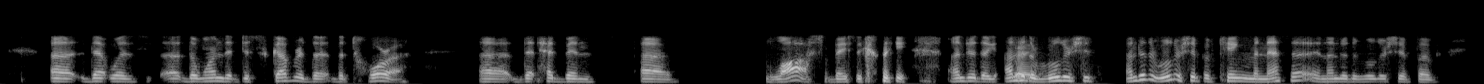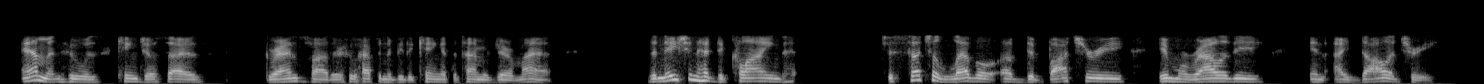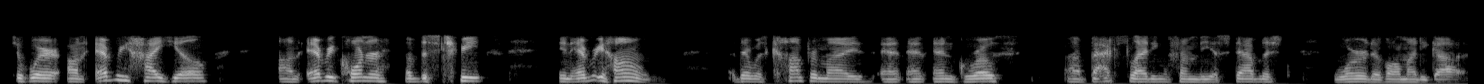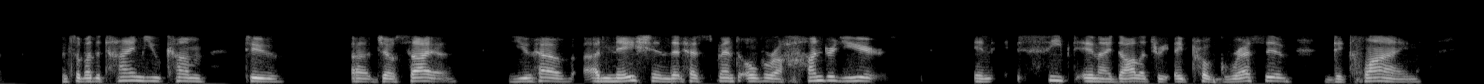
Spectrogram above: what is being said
uh, that was uh, the one that discovered the the Torah uh, that had been uh, lost basically under the under right. the rulership under the rulership of King Manasseh and under the rulership of Amon, who was King Josiah's grandfather, who happened to be the king at the time of Jeremiah the nation had declined to such a level of debauchery, immorality, and idolatry to where on every high hill, on every corner of the streets, in every home, there was compromise and, and, and gross uh, backsliding from the established word of Almighty God. And so by the time you come to uh, Josiah, you have a nation that has spent over a hundred years in seeped in idolatry, a progressive decline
